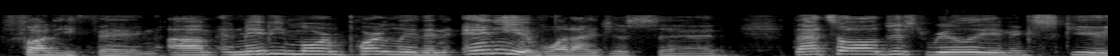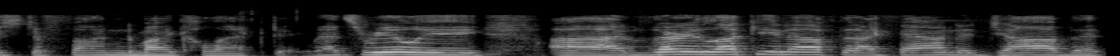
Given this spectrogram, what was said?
funny thing. Um, and maybe more importantly than any of what I just said, that's all just really an excuse to fund my collecting. That's really, uh, I'm very lucky enough that I found a job that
